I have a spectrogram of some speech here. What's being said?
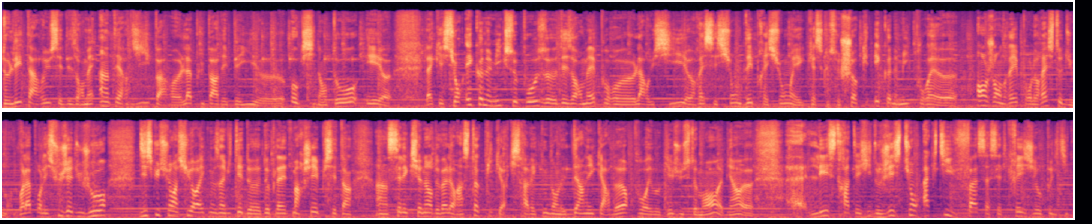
de l'État russe est désormais interdit par la plupart des pays occidentaux et la question économique se pose désormais pour la Russie, récession, dépression et qu'est-ce que ce choc économique pourrait engendrer pour le reste du monde. Voilà pour les sujets du jour. Discussion à suivre avec nos invités de, Planète Marché. Et puis c'est un, sélectionneur de valeur, un stock picker qui sera avec nous dans le dernier quart d'heure pour évoquer justement eh bien, euh, euh, les stratégies de gestion active face à cette crise géopolitique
